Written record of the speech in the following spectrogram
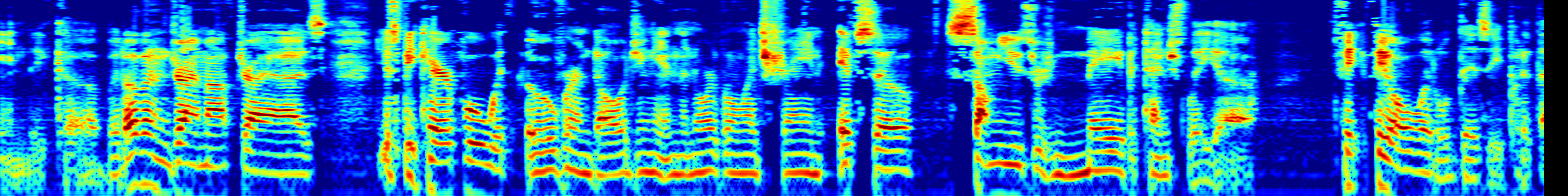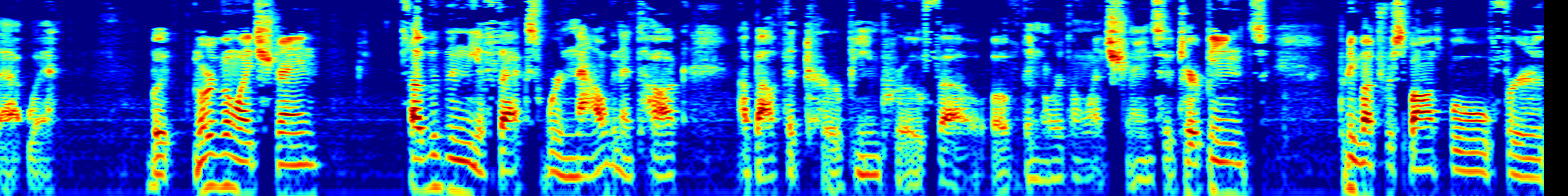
indica. But other than dry mouth, dry eyes, just be careful with overindulging in the Northern Light strain. If so, some users may potentially uh, f- feel a little dizzy, put it that way. But Northern Light strain, other than the effects, we're now going to talk about the terpene profile of the Northern Light strain. So terpenes pretty much responsible for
